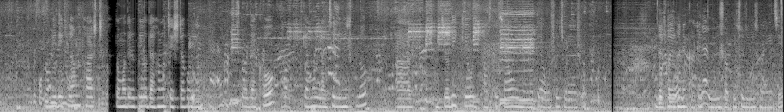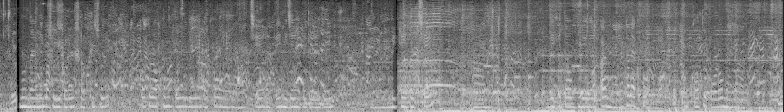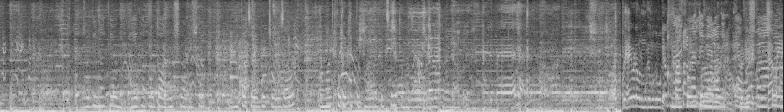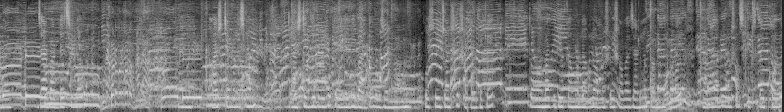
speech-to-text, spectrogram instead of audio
আমি দেখলাম ফার্স্ট তোমাদেরকেও দেখানোর চেষ্টা করলাম। তো দেখো কেমন লাগছে জিনিসগুলো। আর যদি কেউ আসতে চাও এই মেলাতে অবশ্যই চলে আসো। দেখো এখানে কাঠের তৈরি সব কিছু জিনিস বানিয়েছে। নুনদানি থেকে শুরু করে সব কিছুই কত রকম ফুল দিয়ে দেখো ওরা বানাচ্ছে, হাতে, নিজের হাতে তৈরি করে বিক্রি করছে। দেখে তো ঘুরে গেল। আর মেলাটা দেখো, কত বড় মেলা। যদি না কেউ গিয়ে থাকো তো অবশ্যই অবশ্যই আমি তো চাইব চলে যাও। আমার তো দেখে খুব ভালো লেগেছে, তোমাদের ভালো বাঁকুড়াতে মেলা দেখতে অবশ্যই যার বার্থডে ছিল। কাটো কাটো কাটো। ফার্স্টে বলেছিলাম লাস্টে গিয়ে বলব তো এই দিদি বার্থডে ওই জন্য প্রচুর চলছে সকাল থেকে। তো আমার ভিডিও কেমন লাগল অবশ্যই সবাই জানিও কমেন্ট করে। ভালো লাগলে অবশ্যই সাবস্ক্রাইব করবে।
